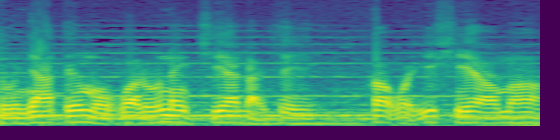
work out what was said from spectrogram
tụ nhà tứ một qua lúc này chia lại gì có qua ít chia mà.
